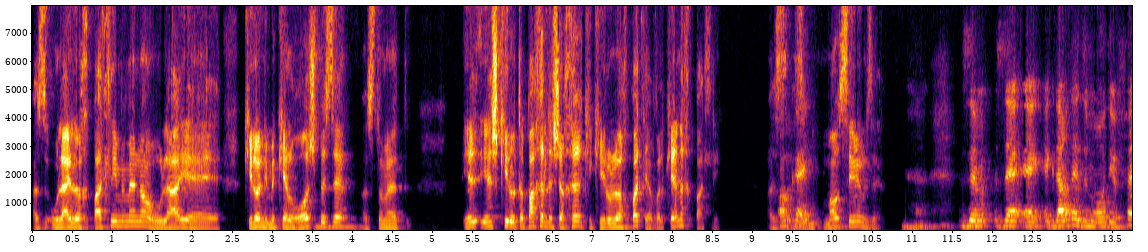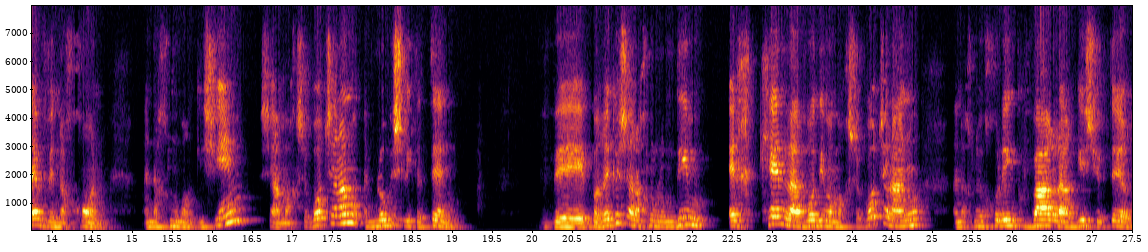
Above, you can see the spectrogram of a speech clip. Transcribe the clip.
אז אולי לא אכפת לי ממנו, אולי אה, כאילו אני מקל ראש בזה, אז זאת אומרת, יש כאילו את הפחד לשחרר, כי כאילו לא אכפת לי, אבל כן אכפת לי. אז, okay. אז אוקיי. מה עושים עם זה? זה, זה? הגדרת את זה מאוד יפה ונכון. אנחנו מרגישים שהמחשבות שלנו הן לא בשליטתנו. וברגע שאנחנו לומדים איך כן לעבוד עם המחשבות שלנו, אנחנו יכולים כבר להרגיש יותר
